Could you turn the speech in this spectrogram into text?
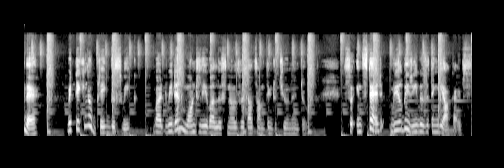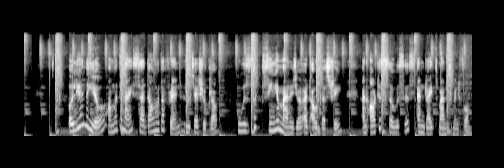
there. We're taking a break this week, but we didn't want to leave our listeners without something to tune into. So instead, we'll be revisiting the archives. Earlier in the year, Amit and I sat down with our friend Roochay Shukla, who is the senior manager at Outdustry, an artist services and rights management firm.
